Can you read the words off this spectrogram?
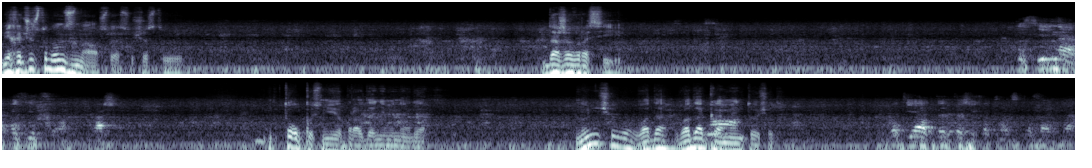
Я хочу, чтобы он знал, что я существую. Даже в России. Это сильная позиция ваша. Толку с нее, правда, немного. Ну ничего, вода, вода камень точит. Вот я это же хотел сказать, да.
